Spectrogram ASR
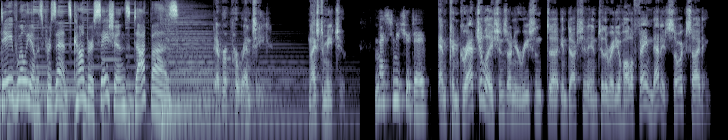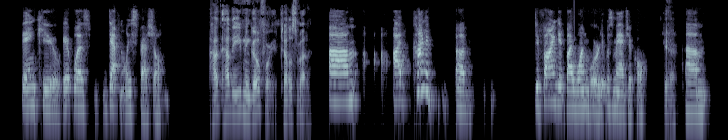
Dave Williams presents Conversations.buzz. Deborah Parenti, nice to meet you. Nice to meet you, Dave. And congratulations on your recent uh, induction into the Radio Hall of Fame. That is so exciting. Thank you. It was definitely special. How how'd the evening go for you? Tell us about it. Um, I've kind of uh, defined it by one word. It was magical. Yeah. Um,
